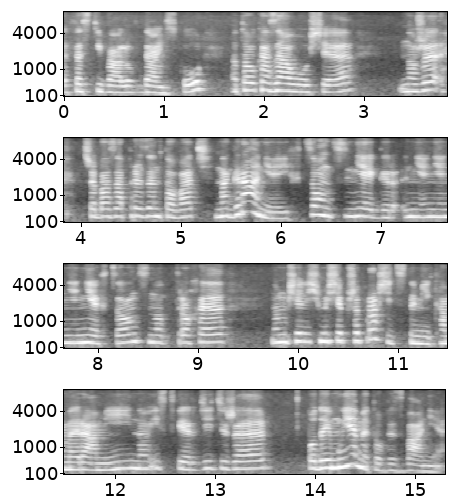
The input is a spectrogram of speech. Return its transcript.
y, festiwalu w Gdańsku, no to okazało się, no, że trzeba zaprezentować nagranie i chcąc, nie, nie, nie, nie, nie chcąc, no trochę no, musieliśmy się przeprosić z tymi kamerami no, i stwierdzić, że podejmujemy to wyzwanie.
